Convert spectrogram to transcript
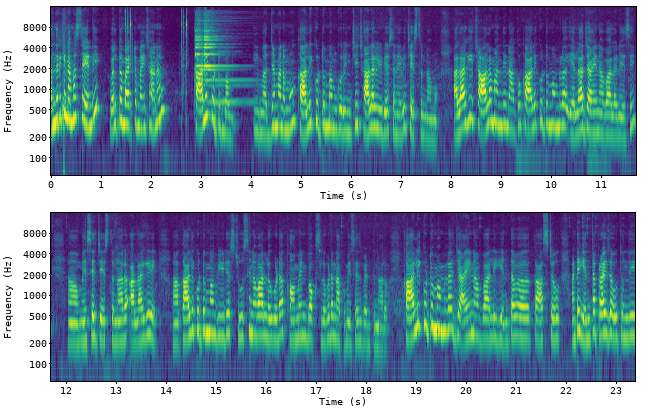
అందరికీ నమస్తే అండి. Welcome back to my channel Kali కుటుంబం. ఈ మధ్య మనము ఖాళీ కుటుంబం గురించి చాలా వీడియోస్ అనేవి చేస్తున్నాము. అలాగే చాలామంది నాకు ఖాళీ కుటుంబంలో ఎలా జాయిన్ అవ్వాలనేసి మెసేజ్ చేస్తున్నారు. అలాగే ఖాళీ కుటుంబం వీడియోస్ చూసిన వాళ్ళు కూడా కామెంట్ బాక్స్లో కూడా నాకు మెసేజ్ పెడుతున్నారు. ఖాళీ కుటుంబంలో జాయిన్ అవ్వాలి ఎంత కాస్ట్ అంటే ఎంత ప్రైస్ అవుతుంది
